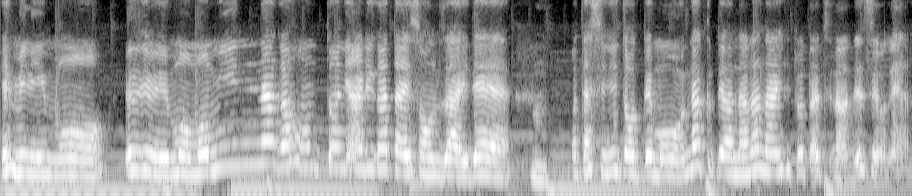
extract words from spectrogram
エミリンもよしみももうみんなが本当にありがたい存在で、うん、私にとってもなくてはならない人たちなんですよね。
